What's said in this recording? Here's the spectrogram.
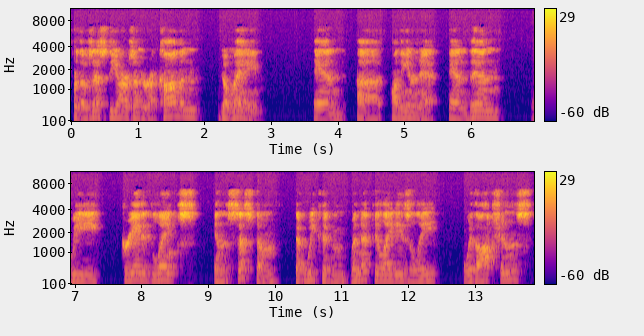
for those SDRs under a common domain and uh, on the internet, and then we created links in the system that we could manipulate easily with options,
